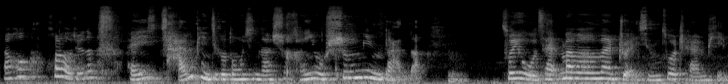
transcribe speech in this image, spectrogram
然后后来我觉得，哎，产品这个东西呢是很有生命感的，嗯所以我才慢慢慢慢转型做产品。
